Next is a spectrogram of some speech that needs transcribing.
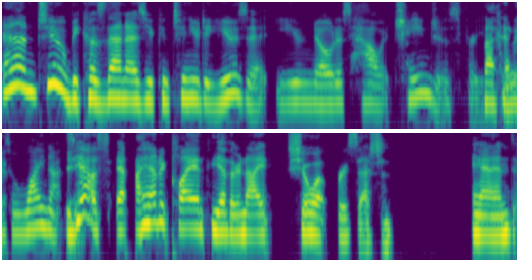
And two, because then as you continue to use it, you notice how it changes for you. So why not? say Yes. I had a client the other night show up for a session and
